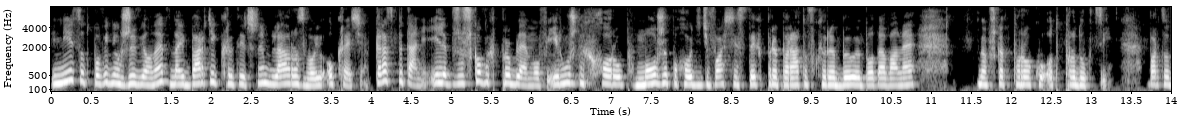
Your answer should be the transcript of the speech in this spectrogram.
i nie jest odpowiednio żywione w najbardziej krytycznym dla rozwoju okresie. Teraz pytanie, ile brzuszkowych problemów i różnych chorób może pochodzić właśnie z tych preparatów, które były podawane na przykład po roku od produkcji. Bardzo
